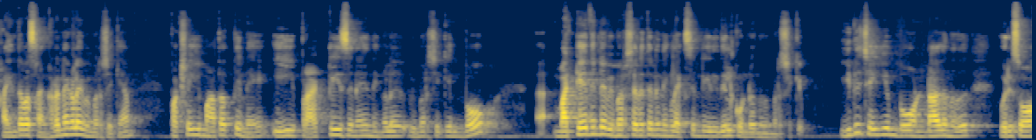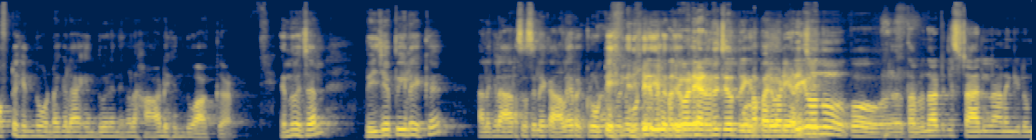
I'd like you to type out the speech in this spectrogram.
ഹൈന്ദവ സംഘടനകളെ വിമർശിക്കാം. പക്ഷേ ഈ മതത്തിനെ ഈ പ്രാക്ടീസിനെ നിങ്ങൾ വിമർശിക്കുമ്പോൾ മറ്റേതിന്റെ വിമർശനത്തിന് നിങ്ങൾ എക്സ്റ്റെൻഡ് ചെയ്ത് ഇതിൽ കൊണ്ടുവന്ന് വിമർശിക്കും. ഇത് ചെയ്യുമ്പോൾ ഉണ്ടാകുന്നത് ഒരു സോഫ്റ്റ് ഹിന്ദു ഉണ്ടെങ്കിൽ ആ ഹിന്ദുവിനെ നിങ്ങൾ ഹാർഡ് ഹിന്ദു ആക്കുകയാണ് എന്ന് വെച്ചാൽ ബി ജെ പിയിലേക്ക് അല്ലെങ്കിൽ ആർ എസ് എസിലേക്ക് ആളെ റിക്രൂട്ട് ചെയ്യുന്ന പരിപാടിയാണ് എനിക്ക് തോന്നുന്നു ഇപ്പോൾ തമിഴ്നാട്ടിൽ സ്റ്റാലിനാണെങ്കിലും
